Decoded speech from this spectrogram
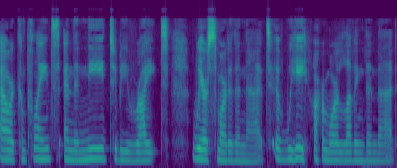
our complaints and the need to be right. We are smarter than that. We are more loving than that.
